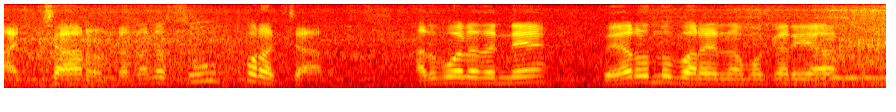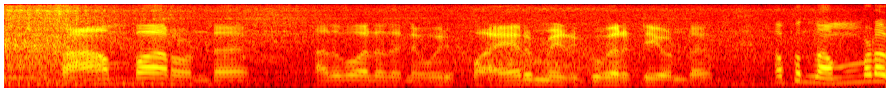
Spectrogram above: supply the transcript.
അച്ചാറുണ്ട് നല്ല സൂപ്പർ അച്ചാർ. അതുപോലെ തന്നെ വേറൊന്നും പറയാൻ നമുക്കറിയാം സാമ്പാറുണ്ട് അതുപോലെ തന്നെ ഒരു പയർ മെഴുക്ക് പുരട്ടിയുണ്ട് അപ്പം നമ്മുടെ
